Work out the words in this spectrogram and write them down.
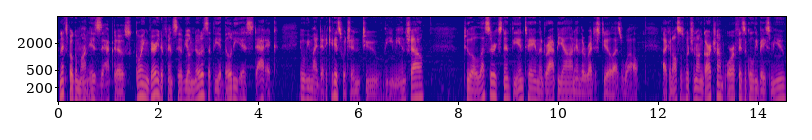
The next Pokemon is Zapdos. Going very defensive, you'll notice that the ability is static. It will be my dedicated switch in to the Mienshao, to a lesser extent the Entei and the Drapion and the Registeel as well. I can also switch in on Garchomp or a physically based Mew,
